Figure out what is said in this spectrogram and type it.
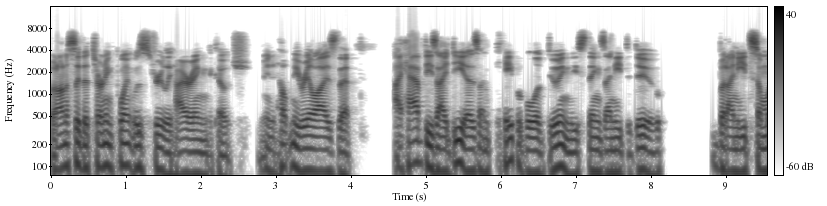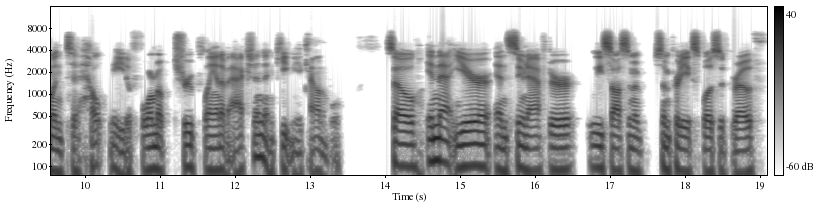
But honestly, the turning point was truly hiring a coach. I mean, it helped me realize that I have these ideas, I'm capable of doing these things I need to do, but I need someone to help me to form a true plan of action and keep me accountable. So in that year and soon after, we saw some some pretty explosive growth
